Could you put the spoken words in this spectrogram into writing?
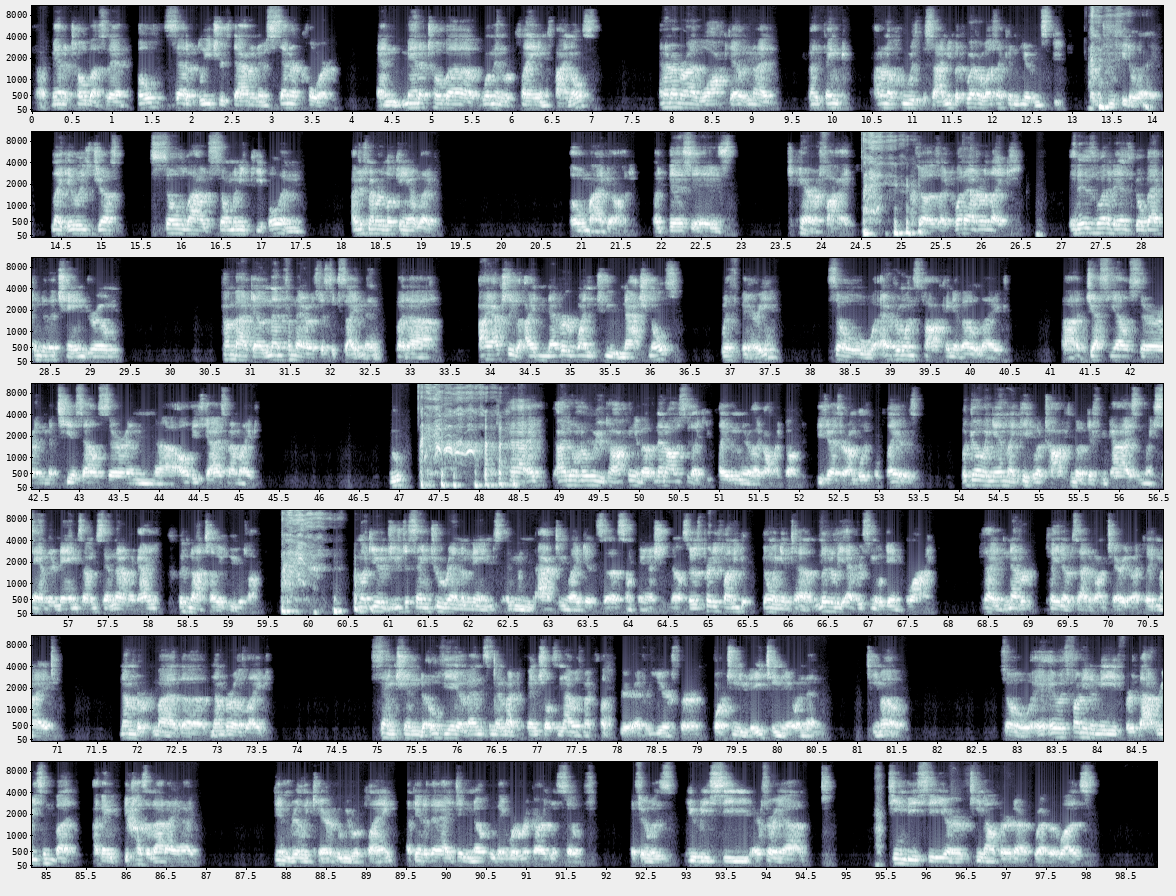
uh, Manitoba, so they had both set of bleachers down, and it was center court and Manitoba women were playing in the finals. And I remember I walked out and I, I think, I don't know who was beside me, but whoever was, I couldn't hear them speak from two feet away. Like it was just so loud, so many people. And I just remember looking out like, oh my God, like this is terrifying. so I was like, whatever, like it is what it is. Go back into the change room, come back out. And then from there, it was just excitement. But, uh, I actually I never went to nationals with Barrie, so everyone's talking about like uh, Jesse Elser and Matthias Elser and uh, all these guys, and I'm like, who? I, I don't know who you're talking about. And then obviously like you play them, and you're like, oh my god, these guys are unbelievable players. But going in, like people are talking about different guys and like saying their names. I'm sitting there, I'm like, I could not tell you who you're talking. I'm like, you're, you're just saying two random names and acting like it's uh, something I should know. So it was pretty funny going into literally every single game blind because I had never played outside of Ontario. I played my number, my the number of like sanctioned OVA events and then my provincials, and that was my club career every year for 14U to 18U, and then Team O. So it, it was funny to me for that reason, but I think because of that, I, I didn't really care who we were playing. At the end of the day, I didn't know who they were, regardless of if it was UBC or sorry, uh, Team BC or Team Alberta or whoever it was.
